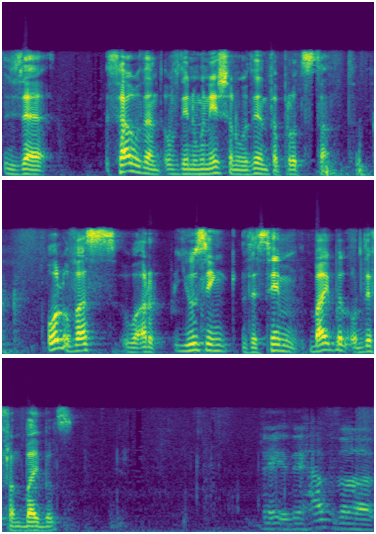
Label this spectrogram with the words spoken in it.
the thousand of denomination within the Protestant, all of us were using the same Bible or different Bibles. They, they have the,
